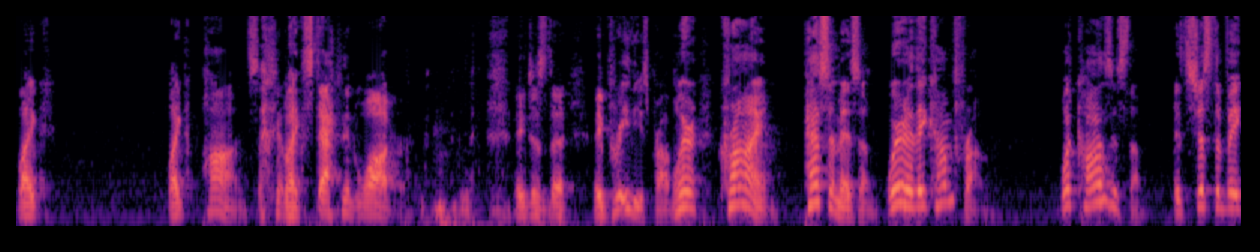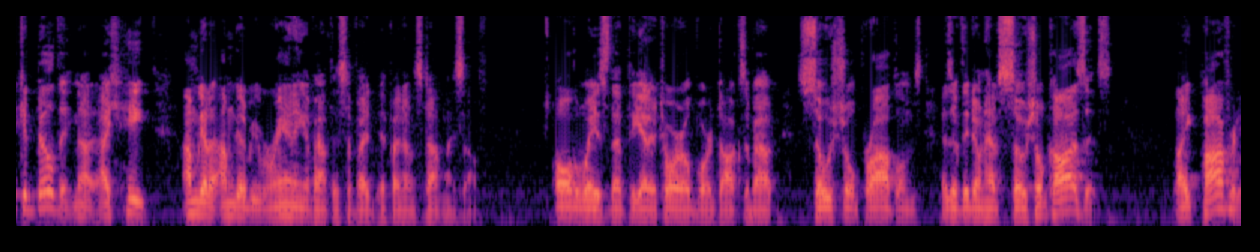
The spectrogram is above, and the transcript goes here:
Like, like ponds, like stagnant water. they just, uh, they breed these problems. Where, crime, pessimism, where do they come from? What causes them? It's just a vacant building. No, I hate. I'm gonna I'm gonna be ranting about this if I if I don't stop myself. All the ways that the editorial board talks about social problems as if they don't have social causes, like poverty.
